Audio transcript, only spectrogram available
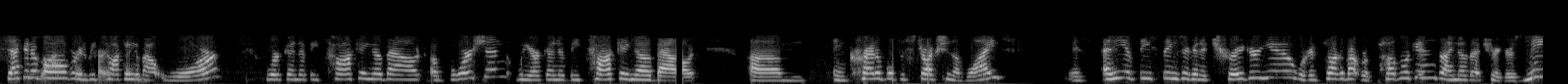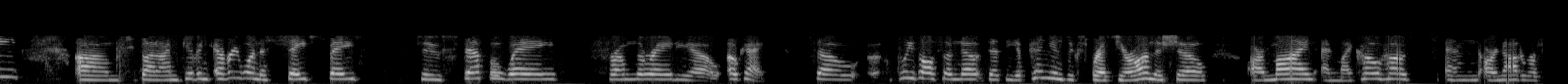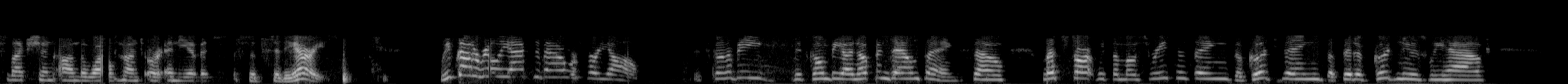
Second of all, we're going to be talking about war. We're going to be talking about abortion. We are going to be talking about um, incredible destruction of life. If any of these things are going to trigger you, we're going to talk about Republicans. I know that triggers me, um, but I'm giving everyone a safe space to step away from the radio. Okay, so uh, please also note that the opinions expressed here on the show are mine and my co-hosts and are not a reflection on the Wild Hunt or any of its subsidiaries. We've got a really active hour for y'all. It's going to be it's going to be an up and down thing. So let's start with the most recent thing, the good thing, the bit of good news we have,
